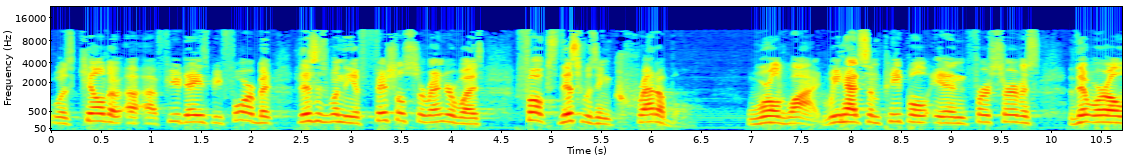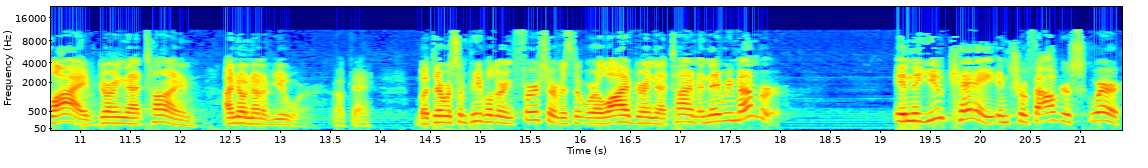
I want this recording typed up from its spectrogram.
was killed a, a, few days before, but this is when the official surrender was. Folks, this was incredible worldwide. We had some people in first service that were alive during that time. I know none of you were, okay? But there were some people during first service that were alive during that time, and they remember. In the UK, in Trafalgar Square,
